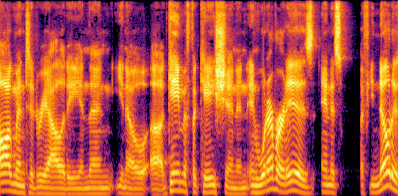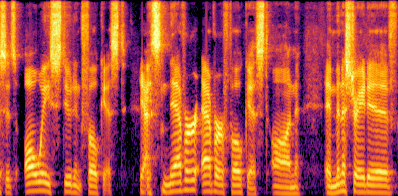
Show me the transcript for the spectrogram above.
augmented reality and then you know uh, gamification and and whatever it is. And it's if you notice, it's always student focused. Yeah. It's never ever focused on administrative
